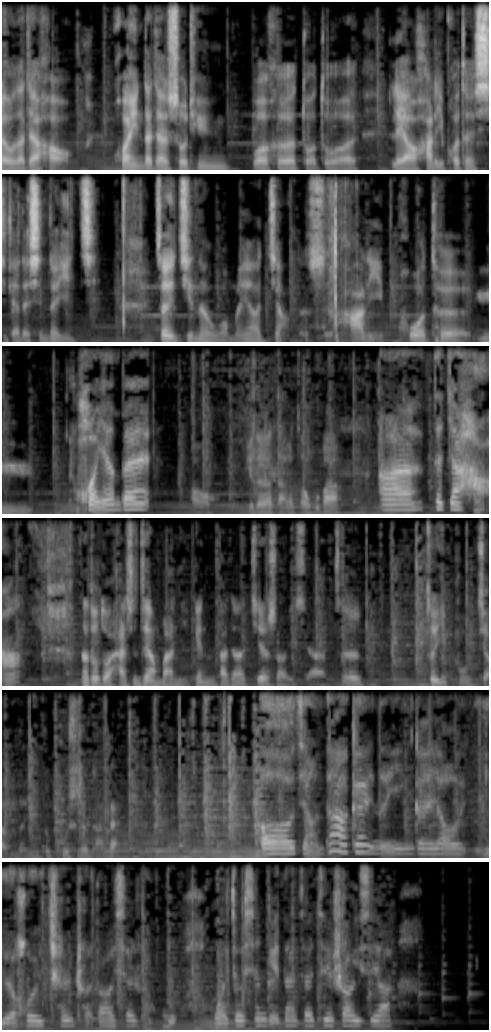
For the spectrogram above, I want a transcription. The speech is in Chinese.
Hello，大家好，欢迎大家收听我和朵朵聊《哈利波特》系列的新的一集。这一集呢，我们要讲的是《哈利波特与火焰杯》。好，给大家打个招呼吧。啊，大家好。那朵朵还是这样吧，你跟大家介绍一下这这一部讲的一个故事的大概。呃，讲大概呢，应该要也会牵扯到一些人物，我就先给大家介绍一些。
